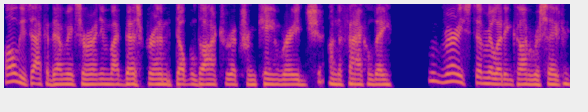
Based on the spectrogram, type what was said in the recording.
all these academics are in. My best friend, double doctorate from Cambridge on the faculty very stimulating conversation.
